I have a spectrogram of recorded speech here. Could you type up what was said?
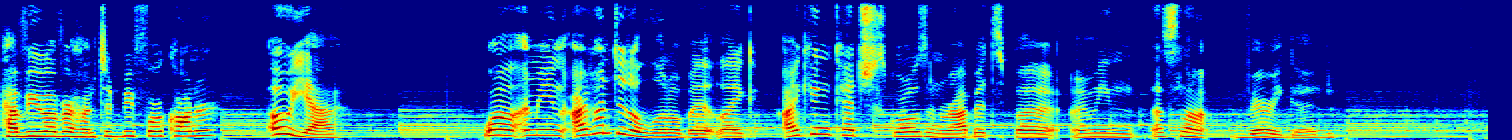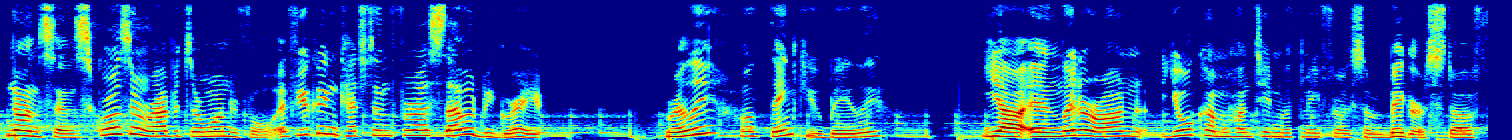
Have you ever hunted before, Connor? Oh, yeah. Well, I mean, I've hunted a little bit. Like, I can catch squirrels and rabbits, but I mean, that's not very good. Nonsense. Squirrels and rabbits are wonderful. If you can catch them for us, that would be great. Really? Well, thank you, Bailey. Yeah, and later on, you'll come hunting with me for some bigger stuff.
